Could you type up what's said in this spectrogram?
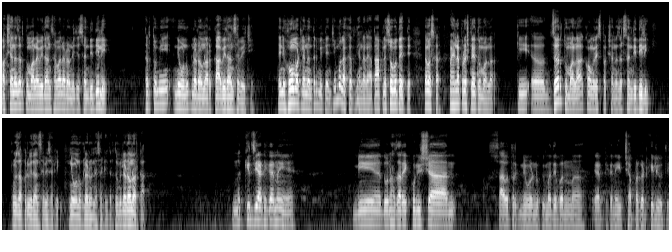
पक्षानं जर तुम्हाला विधानसभा लढवण्याची संधी दिली तर तुम्ही निवडणूक लढवणार का विधानसभेची? त्यांनी हो म्हटल्यानंतर मी त्यांची मुलाखत घेणार आहे. आता आपल्यासोबत आहेत ते. नमस्कार. पहिला प्रश्न आहे तुम्हाला की जर तुम्हाला काँग्रेस पक्षानं जर संधी दिली तुळजापूर विधानसभेसाठी निवडणूक लढवण्यासाठी तर तुम्ही लढवणार का? नक्कीच या ठिकाणी मी दोन हजार एकोणीसच्या सार्वत्रिक निवडणुकीमध्ये पण या ठिकाणी इच्छा प्रकट केली होती.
